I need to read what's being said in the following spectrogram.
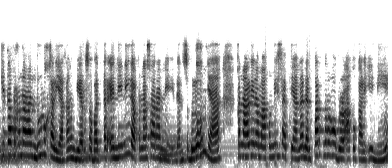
kita perkenalan dulu kali ya, Kang, biar Sobat R&D ini nggak penasaran nih. Dan sebelumnya, kenalin nama aku nih Septiana dan partner ngobrol aku kali ini.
